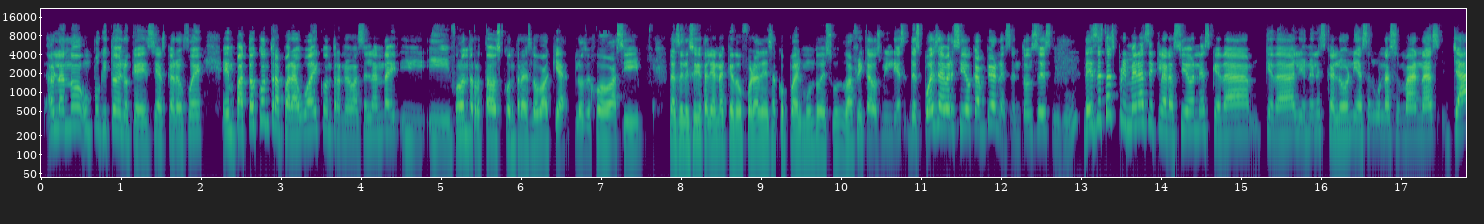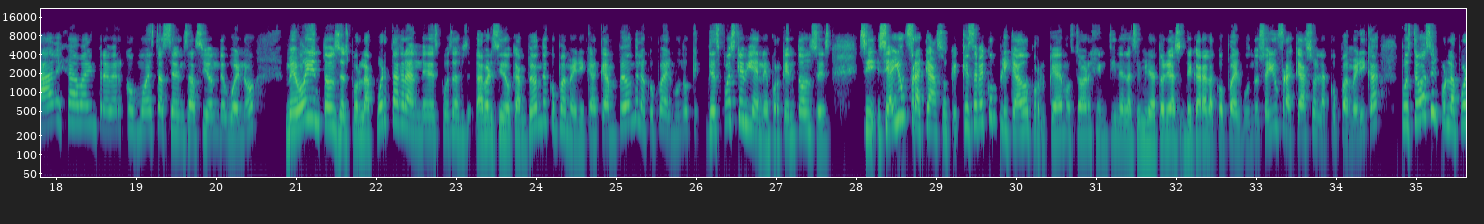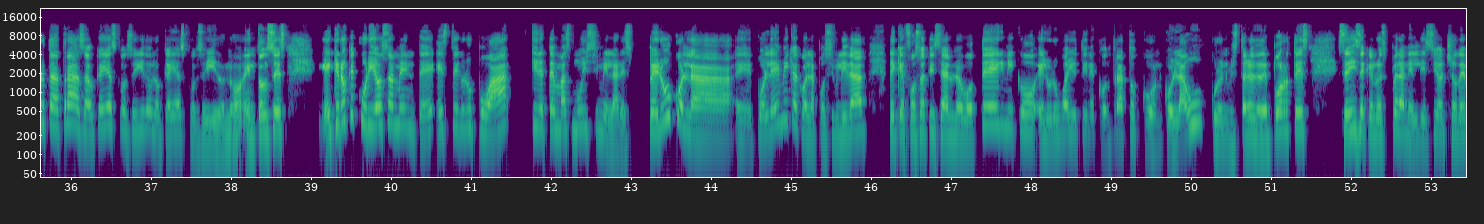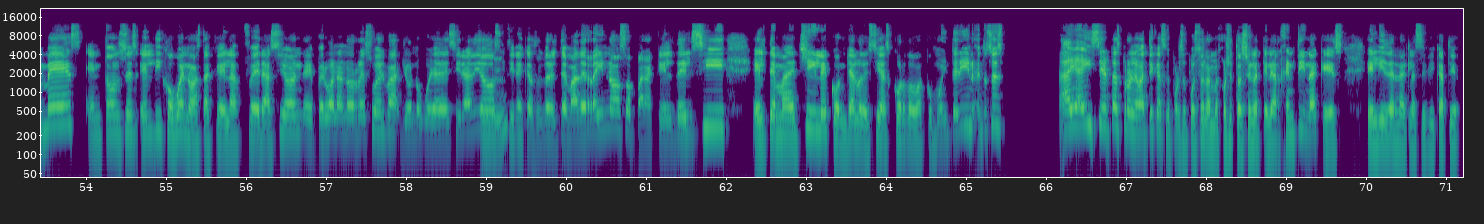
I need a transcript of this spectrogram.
hablando un poquito de lo que decías, Caro, fue empató contra Paraguay, contra Nueva Zelanda y, fueron derrotados contra Eslovaquia. Los dejó así, la selección italiana quedó fuera de esa Copa del Mundo de Sudáfrica 2010, después de haber sido campeones. Entonces, desde estas primeras declaraciones que da, que da Lionel Scaloni hace algunas semanas, ya dejaba entrever como esta sensación de, bueno, me voy entonces por la puerta grande después de haber sido campeón de Copa América, campeón de la Copa del Mundo, después que viene, porque entonces si, si hay un fracaso, que, que se ve complicado por lo que ha demostrado Argentina en las eliminatorias de cara a la Copa del Mundo, si hay un fracaso en la Copa América, pues te vas a ir por la puerta de atrás, aunque hayas conseguido lo que hayas conseguido, ¿no? Entonces, eh, creo que curiosamente este grupo A tiene temas muy similares. Perú con la eh, polémica, con la posibilidad de que Fossati sea el nuevo técnico, el uruguayo tiene contrato con, con la U, con el Universitario de Deportes, se dice que lo esperan el 18 de mes, entonces él dijo, bueno, hasta que la Federación eh, Peruana no resuelva, yo no voy a decir adiós, tienen que resolver el tema de Reynoso para que el del sí, el tema de Chile, con, ya lo decías, Córdoba como interino, entonces hay, hay ciertas problemáticas que por supuesto la mejor situación la tiene Argentina, que es el líder en la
